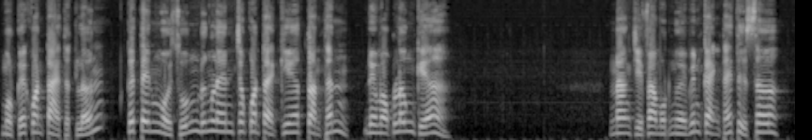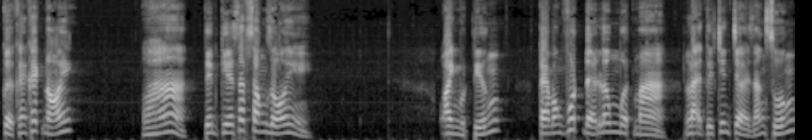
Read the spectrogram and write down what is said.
Một cái quan tài thật lớn, cái tên ngồi xuống đứng lên trong quan tài kia toàn thân đều mọc lông kìa. Nàng chỉ vào một người bên cạnh thái tử sơ, cười khanh khách nói wow tên kia sắp xong rồi. Oanh một tiếng, cái bóng vuốt để lông mượt mà lại từ trên trời giáng xuống,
